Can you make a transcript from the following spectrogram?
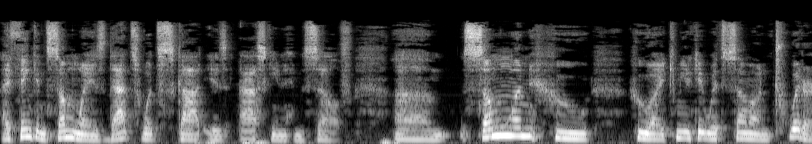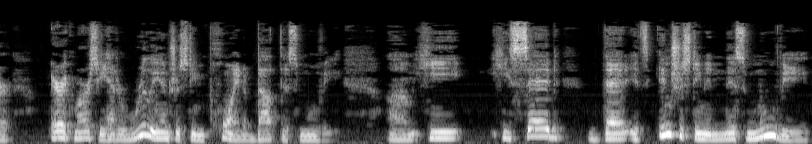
I think in some ways that's what Scott is asking himself. Um, someone who who I communicate with some on Twitter, Eric Marcy, had a really interesting point about this movie. Um, he he said that it's interesting in this movie.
